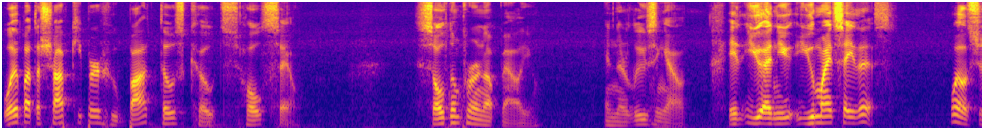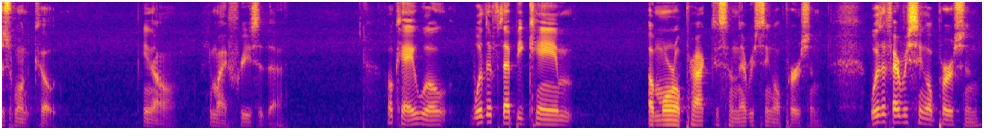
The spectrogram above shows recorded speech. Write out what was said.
What about the shopkeeper who bought those coats wholesale, sold them for an up value, and they're losing out? It, you, and you, you might say this well, it's just one coat. You know, he might freeze to death. Okay, well, what if that became a moral practice on every single person? What if every single person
